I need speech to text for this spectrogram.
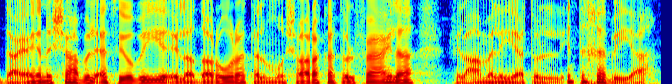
داعيا الشعب الإثيوبي إلى ضرورة المشاركة الفاعلة في العملية الانتخابية.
